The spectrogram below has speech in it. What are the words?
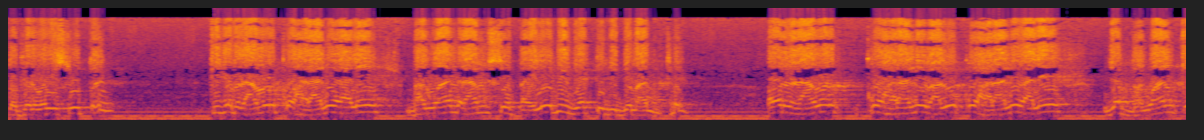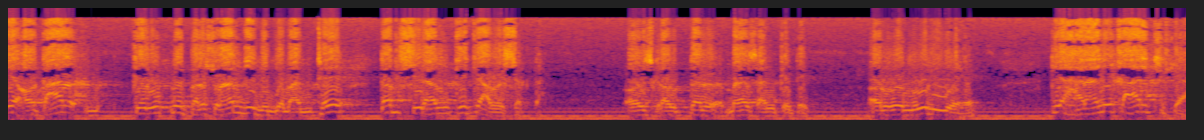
तो फिर वही सूत्र कि जब रावण को हराने वाले भगवान राम से पहले भी व्यक्ति विद्यमान थे, और रावण को हराने वालों को हराने वाले जब भगवान के अवतार के रूप में परशुराम जी विद्यमान थे, तब श्री राम की क्या आवश्यकता? और इसका उत्तर बड़ा सांकेतिक और वो मूल ये है कि हराने का अर्थ क्या?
